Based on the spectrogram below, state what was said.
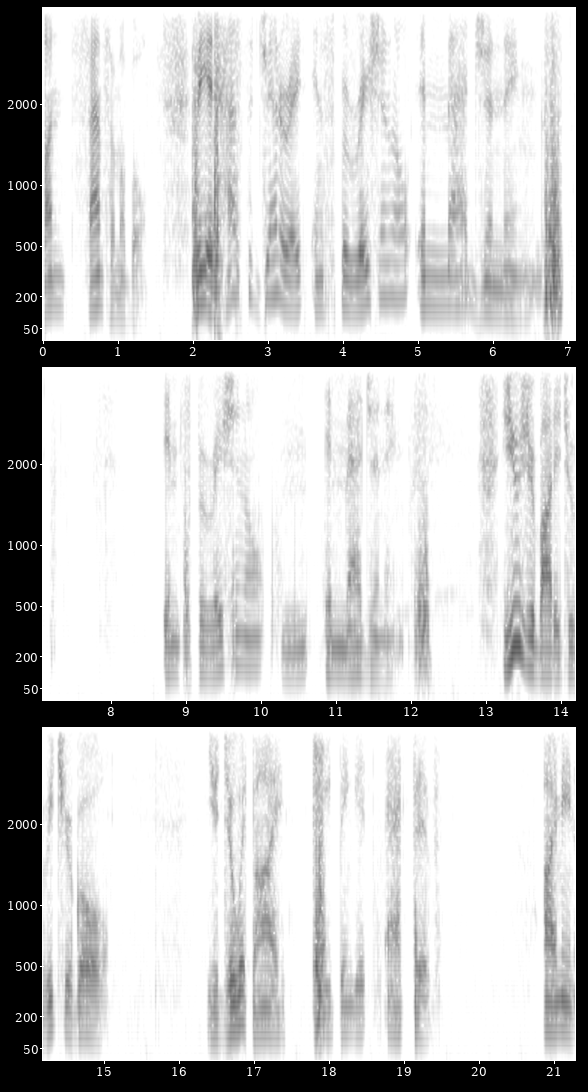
unfathomable. See, it has to generate inspirational imaginings. Inspirational m- imaginings. Use your body to reach your goal. You do it by keeping it active. I mean,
